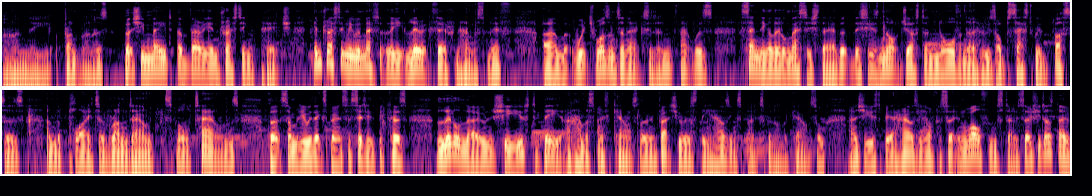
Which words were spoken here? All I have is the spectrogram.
behind the front runners. But she made a very interesting pitch. Interestingly, we met at the Lyric Theatre in Hammersmith, um, which wasn't an accident. That was sending a little message there that this is not just a northerner who's obsessed with buses and the plight of rundown small towns, but somebody with experience of cities. Because little known, she used to be a Hammersmith councillor. In fact, she was the housing spokesman on the council, and she used to be a housing officer in Walthamstow. So she does know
